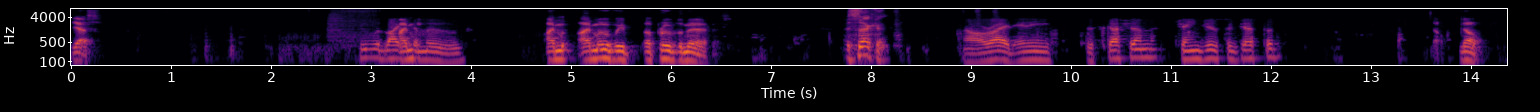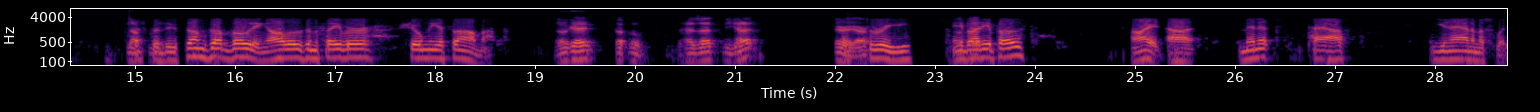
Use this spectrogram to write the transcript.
Yes, Who would like I'm- to move? I'm, I move we approve the minutes. A second, All right, any discussion, changes suggested? No. No, no. Not for do thumbs up voting. All those in favor, show me a thumb. Okay, uh-oh, has that, you got it? There we are. Three. Anybody opposed? All right, uh, minutes pass unanimously.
